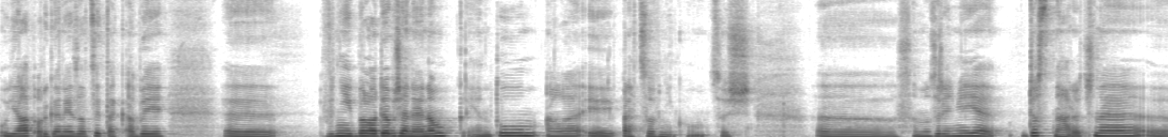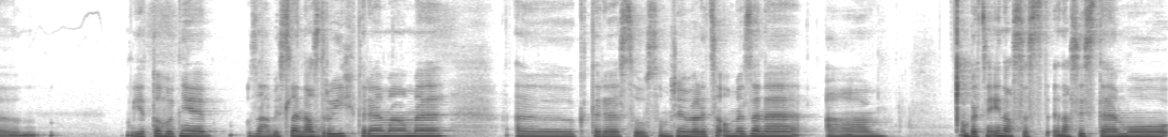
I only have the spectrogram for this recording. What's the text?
udělat organizaci tak, aby eh, v ní bylo dobře nejenom klientům, ale i pracovníkům, což e, samozřejmě je dost náročné. E, je to hodně závislé na zdrojích, které máme, e, které jsou samozřejmě velice omezené a obecně i na, na systému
